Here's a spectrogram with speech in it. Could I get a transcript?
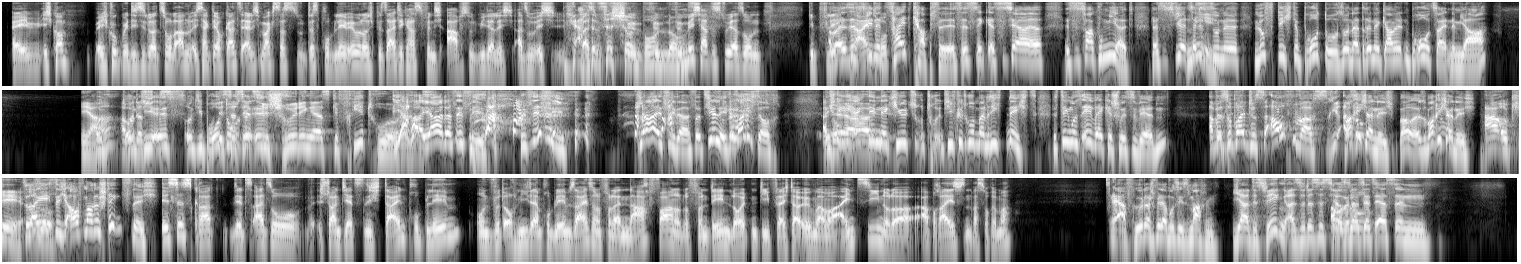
Ey, ich komm. Ich gucke mir die Situation an. Ich sag dir auch ganz ehrlich, Max, dass du das Problem immer noch nicht beseitigt hast, finde ich absolut widerlich. Also ich, Ja, weißt das du, ist schon für, für, bodenlos. für mich hattest du ja so einen gepflegten Aber es ist wie eine Eindruck. Zeitkapsel. Es ist, es ist ja, es ist vakuumiert. Das ist wie, als Nee. hättest du eine luftdichte Brotdose und da drinnen gammelt ein Brot seit einem Jahr. Ja, und, aber und das die ist, ist, und die ist Brotdose das jetzt ist. Schrödingers Gefriertruhe? oder ja, was? ja, das ist sie. Das ist sie. Klar ist sie das, natürlich, das sag ich doch. Ich Also, stehe ja. direkt neben der Kühltru- Tiefkühltruhe und man riecht nichts. Das Ding muss eh weggeschmissen werden. Aber sobald du es aufmachst, rie- Mach also, ich ja nicht. Also mach ich ja nicht. Ah, okay. Solange ich also, es nicht aufmache, stinkt's nicht. Ist es gerade jetzt also, stand jetzt nicht dein Problem und wird auch nie dein Problem sein, sondern von deinen Nachfahren oder von den Leuten, die vielleicht da irgendwann mal einziehen oder abreißen, was auch immer? Ja, früher oder später muss ich es machen. Ja, deswegen, also das ist ja Aber wenn so. das jetzt erst in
